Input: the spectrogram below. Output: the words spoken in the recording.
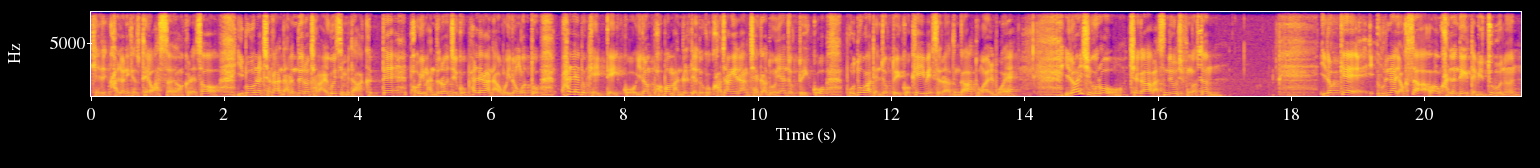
개- 관련이 계속 되어 왔어요. 그래서 이 부분을 제가 나름대로 잘 알고 있습니다. 그때 법이 만들어지고 판례가 나오고 이런 것도 판례도 개입돼 있고 이런 법안 만들 때도 그 과장이랑 제가 논의한 적도 있고 보도가 된 적도 있고 KBS라든가 동아일보에 이런 식으로 제가 말씀드리고 싶은 것은 이렇게 우리나라 역사하고 관련되기 때문에 유튜브는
